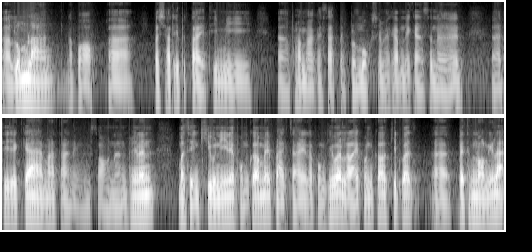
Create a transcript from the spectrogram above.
อ่าล้มล้างระบอบอ่าประชาธิปไตยที่มีอ่า พระมหากษัตริย์เป็นประมุขใช่ไหมครับในการเสนออาที่จะแก้มาตรา1นึนั้น เพราะฉะนั้นมาถึงคิวนี้เนี่ยผมก็ไม่แปลกใจ แล้วผมคิดว่าหลายๆคนก็คิดว่าอ่าไปทำนองนี้แหละ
